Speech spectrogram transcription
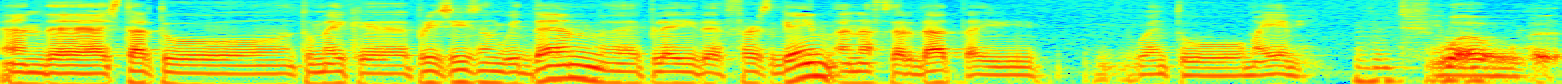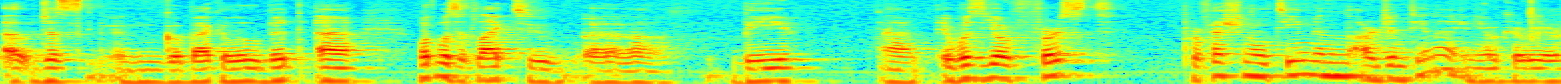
Mm-hmm and uh, I start to to make a preseason with them. I play the first game, and after that I went to Miami. Mm-hmm. Well, uh, I'll just go back a little bit. Uh, what was it like to uh, be? Uh, it was your first professional team in Argentina in your career.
